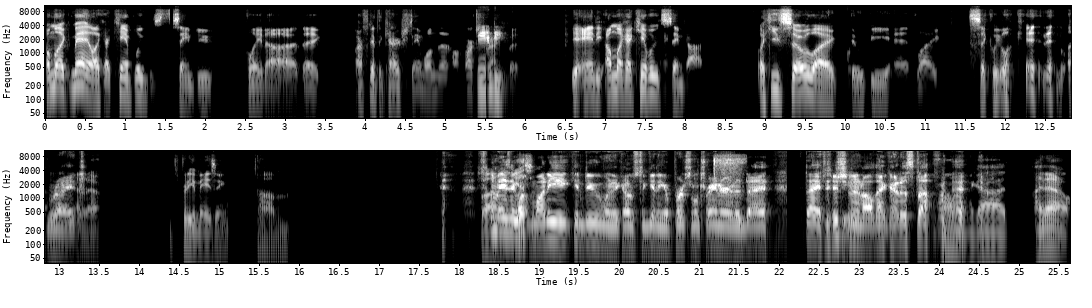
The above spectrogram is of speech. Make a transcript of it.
I'm like, man, like I can't believe this is the same dude played uh the I forget the character's name on the on Parks and Rec, but yeah, Andy. I'm like, I can't believe it's the same guy. Like he's so like dopey and like sickly looking, and like, Right. I don't know. It's pretty amazing. Um, It's amazing yes, what money can do when it comes to getting a personal trainer and a di- dietitian Dude. and all that kind of stuff. Oh my god, I know.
